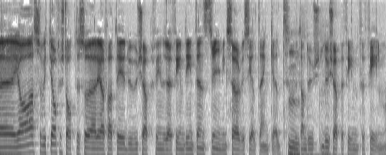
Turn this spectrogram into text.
ja, så vitt jag har förstått det så är det i alla fall att det är du köper för individuell film. Det är inte en streaming service helt enkelt. Mm. Utan du, du köper film för film.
